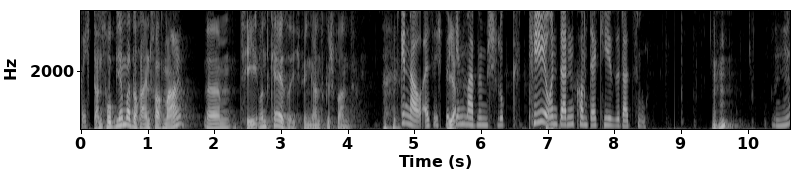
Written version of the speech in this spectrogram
richtig. Dann probieren wir doch einfach mal ähm, Tee und Käse. Ich bin ganz gespannt. Genau, also ich beginne ja. mal mit einem Schluck Tee und dann kommt der Käse dazu. Mhm. Mhm.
